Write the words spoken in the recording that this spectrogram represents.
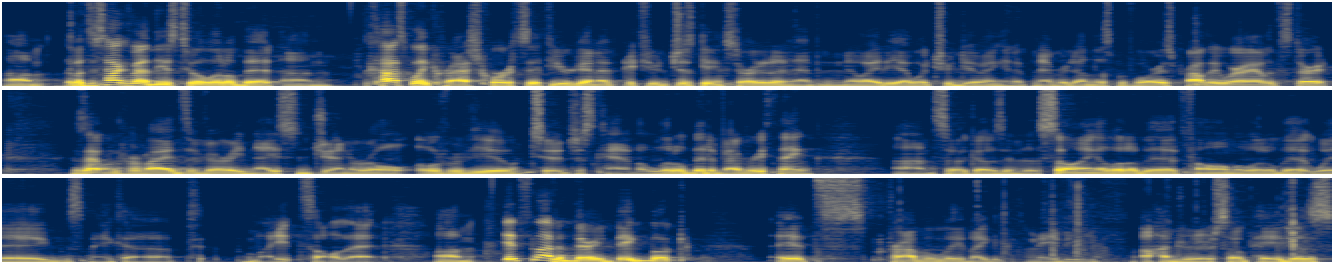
Um, but to talk about these two a little bit, um, cosplay crash course, if you're gonna if you're just getting started and have no idea what you're doing and have never done this before, is probably where I would start because that one provides a very nice general overview to just kind of a little bit of everything. Um, so it goes into sewing a little bit, foam a little bit, wigs, makeup, lights, all that. Um, it's not a very big book. It's probably like maybe a hundred or so pages,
